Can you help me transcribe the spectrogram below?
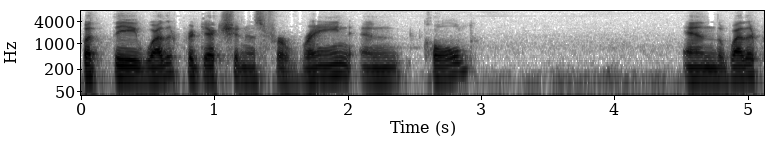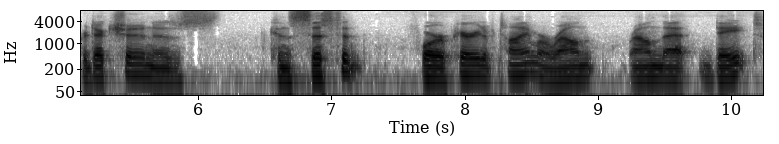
but the weather prediction is for rain and cold, and the weather prediction is consistent for a period of time around, around that date,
